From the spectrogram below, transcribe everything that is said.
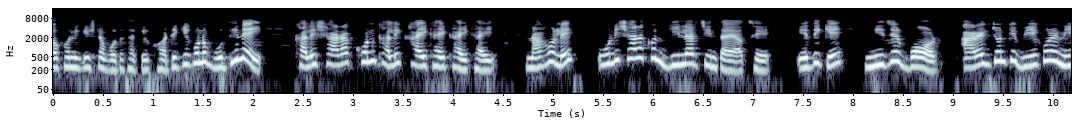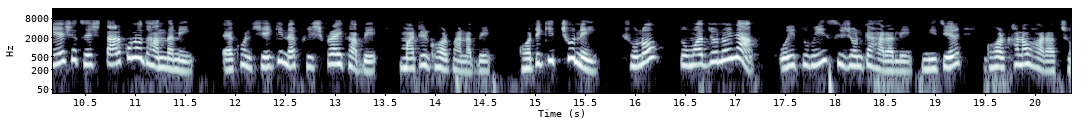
তখনই কৃষ্ণা বলতে থাকে ঘটে কি কোনো বুদ্ধি নেই? খালি সারাক্ষণ খালি খাই খাই খাই খাই। না হলে উনি সারাক্ষণ গিলার চিন্তায় আছে। এদিকে নিজের বর আরেকজনকে বিয়ে করে নিয়ে এসেছে, তার কোনো ধান্দা নেই। এখন সে কিনা ফিশ ফ্রাই খাবে, মাটির ঘর বানাবে। ঘটে কিচ্ছু নেই। শোনো, তোমার জন্যই না ওই তুমি সৃজনকে হারালে, নিজের ঘরখানাও হারাচ্ছ।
